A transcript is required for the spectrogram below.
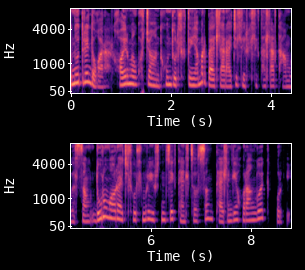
Өнөөдрийн дугаараар 2030 онд хүн төрөлхтөн ямар байдлаар ажил эрхлэх талаар таамагласан дөрвөн өөр ажил хөдөлмөрийн ертөнцийг танилцуулсан тайлангийн хураангуйг хүргэе.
